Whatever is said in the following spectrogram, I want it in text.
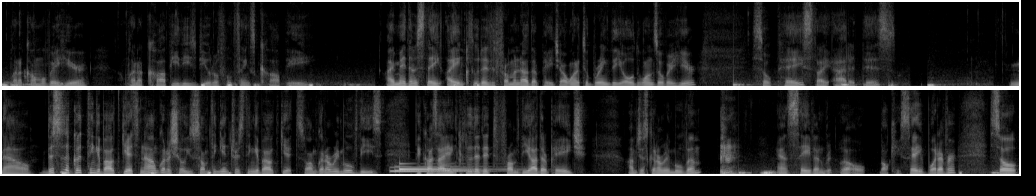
I'm to come over here. I'm to copy these beautiful things. Copy. I made a mistake. I included it from another page. I wanted to bring the old ones over here. So paste. I added this. Now, this is a good thing about Git. Now I'm to show you something interesting about Git. So I'm to remove these because I included it from the other page. I'm just to remove them and save and uh, oh, okay save whatever. So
